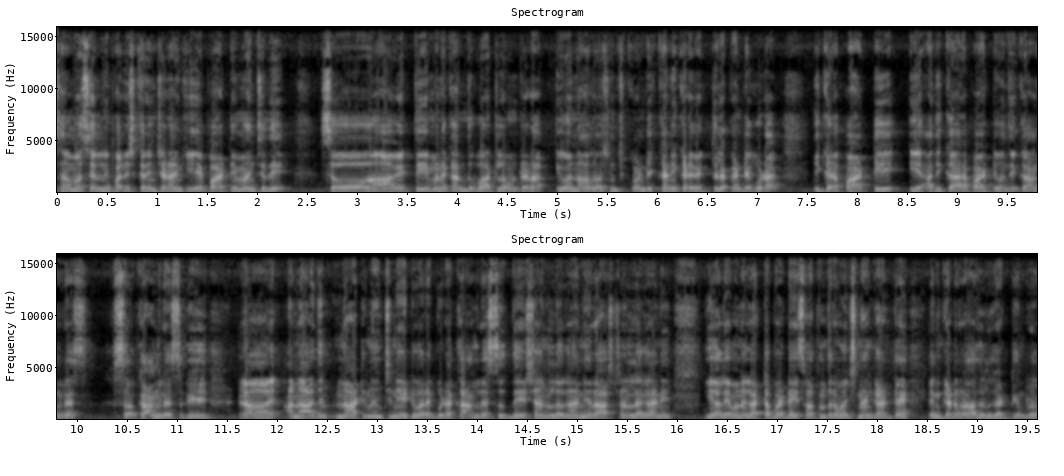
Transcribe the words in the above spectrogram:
సమస్యల్ని పరిష్కరించడానికి ఏ పార్టీ మంచిది సో ఆ వ్యక్తి మనకు అందుబాటులో ఉంటాడా ఇవన్నీ ఆలోచించుకోండి. కానీ ఇక్కడ వ్యక్తుల కంటే కూడా ఇక్కడ పార్టీ ఈ అధికార పార్టీ ఉంది కాంగ్రెస్ సో కాంగ్రెస్కి అనాది నాటి నుంచి నేటి వరకు కూడా కాంగ్రెస్ దేశంలో కానీ రాష్ట్రంలో కానీ ఇవాళ ఏమైనా కట్టబడ్డాయి స్వతంత్రం వచ్చినాక అంటే వెనకట రాజులు కట్టినరు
